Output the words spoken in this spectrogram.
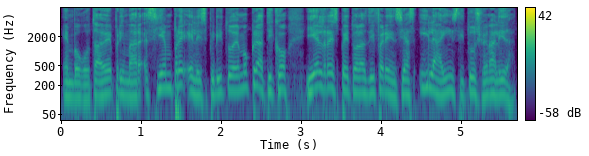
En Bogotá debe primar siempre el espíritu democrático y el respeto a las diferencias y la institucionalidad.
